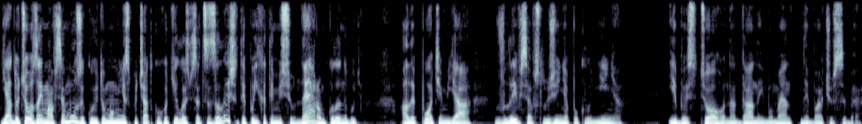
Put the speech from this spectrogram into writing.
Я до цього займався музикою, тому мені спочатку хотілося все це залишити, поїхати місіонером коли-небудь. Але потім я влився в служіння поклоніння, і без цього на даний момент не бачу себе.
